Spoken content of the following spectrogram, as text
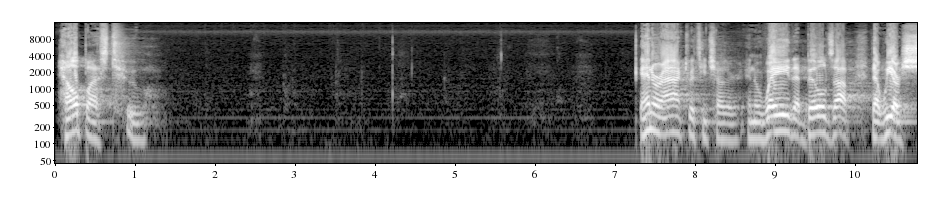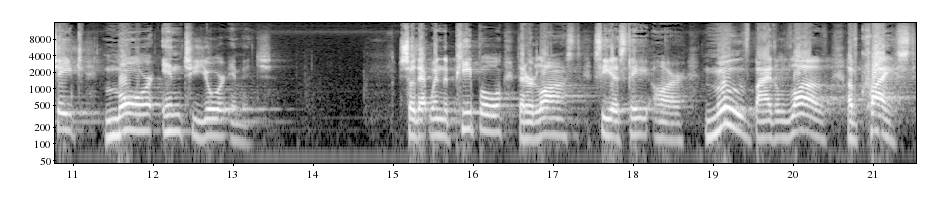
Help us to interact with each other in a way that builds up, that we are shaped more into your image. So that when the people that are lost see us, they are moved by the love of Christ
